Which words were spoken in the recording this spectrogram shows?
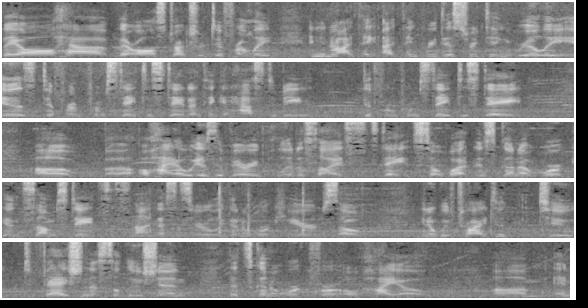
they all have they're all structured differently. And you know, I think I think redistricting really is different from state to state. I think it has to be different from state to state. Uh, uh, Ohio is a very politicized state, so what is going to work in some states is not necessarily going to work here. So, you know, we've tried to, to, to fashion a solution that's going to work for Ohio. Um, and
